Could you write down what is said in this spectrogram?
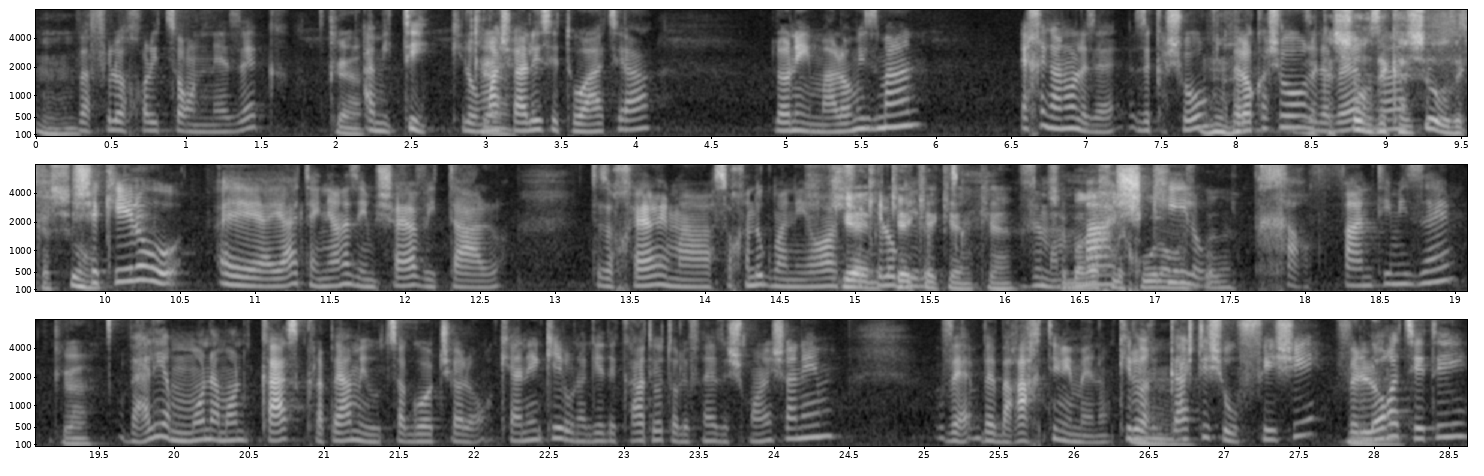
מהמם. ואפילו יכול ליצור נזק כן. אמיתי. כאילו, כן. ממש היה לי סיטואציה לא נעימה לא מזמן. איך הגענו לזה? זה קשור? זה לא קשור? זה לדבר? קשור, זה מה? קשור, זה קשור. שכאילו, אה, היה את העניין הזה עם שי אביטל. אתה זוכר? עם הסוכן דוגמניות, כן, שכאילו כן, גילו- כן, כן, כן. וממש לחו"ל או משהו כאילו. התחרפנתי מזה, כן. והיה לי המון המון כעס כלפי המיוצגות שלו. כי אני כאילו, נגיד, הכרתי אותו לפני איזה שמונה שנים, ו- וברחתי ממנו. כאילו, Mm. הרגשתי שהוא פישי, ולא Mm. רציתי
